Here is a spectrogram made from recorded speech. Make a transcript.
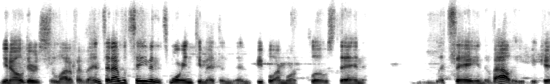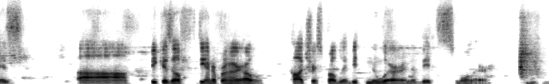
you know there's a lot of events and i would say even it's more intimate and, and people are more close than let's say in the valley because uh, because of the entrepreneurial culture is probably a bit newer and a bit smaller mm-hmm.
